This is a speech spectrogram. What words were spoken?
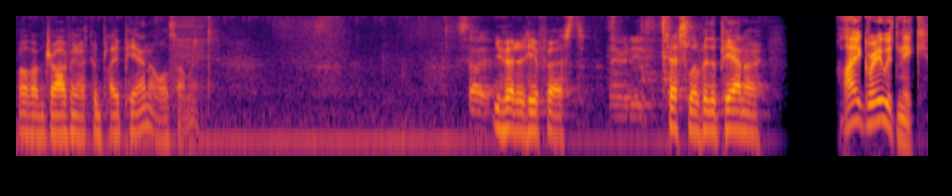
Well, if I'm driving, I could play piano or something. So you heard it here first. There it is. Tesla with a piano. I agree with Nick.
